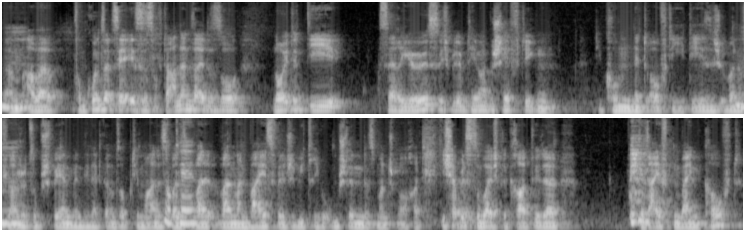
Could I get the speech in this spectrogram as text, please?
Ähm, mhm. aber vom Grundsatz her ist es auf der anderen Seite so, Leute, die seriös sich mit dem Thema beschäftigen, die kommen nicht auf die Idee, sich über eine mhm. Flasche zu beschweren, wenn die nicht ganz optimal ist, okay. weil, weil, weil man weiß, welche widrige Umstände das manchmal auch hat. Ich habe jetzt zum Beispiel gerade wieder gereiften Wein gekauft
